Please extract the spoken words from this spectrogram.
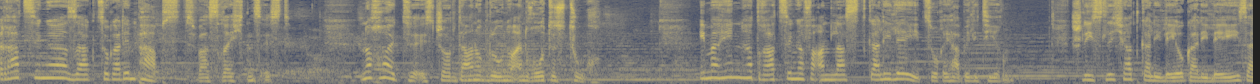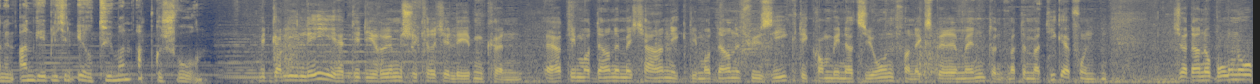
Ratzinger sagt sogar dem Papst, was rechtens ist. Noch heute ist Giordano Bruno ein rotes Tuch. Immerhin hat Ratzinger veranlasst, Galilei zu rehabilitieren. Schließlich hat Galileo Galilei seinen angeblichen Irrtümern abgeschworen. Mit Galilei hätte die römische Kirche leben können. Er hat die moderne Mechanik, die moderne Physik, die Kombination von Experiment und Mathematik erfunden. Giordano Bruno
